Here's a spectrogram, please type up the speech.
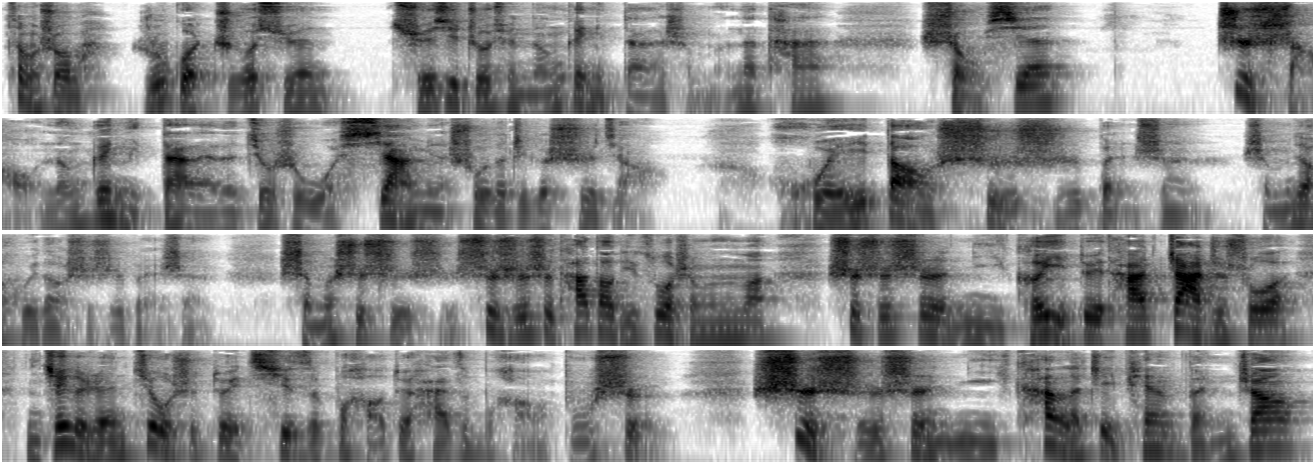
这么说吧，如果哲学。学习哲学能给你带来什么？那它首先至少能给你带来的就是我下面说的这个视角，回到事实本身。什么叫回到事实本身？什么是事实？事实是他到底做什么了吗？事实是你可以对他榨着说，你这个人就是对妻子不好，对孩子不好？不是。事实是你看了这篇文章，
